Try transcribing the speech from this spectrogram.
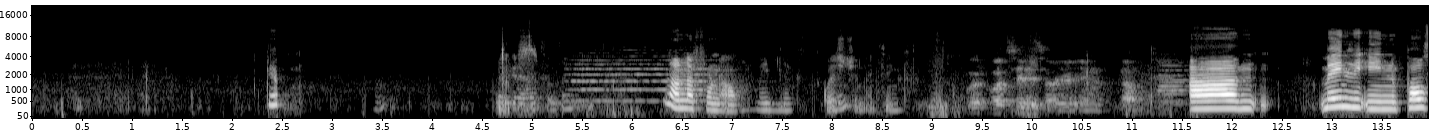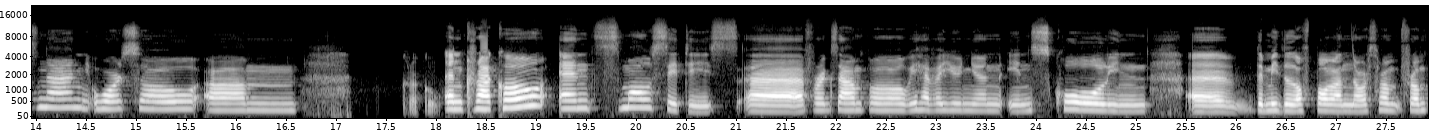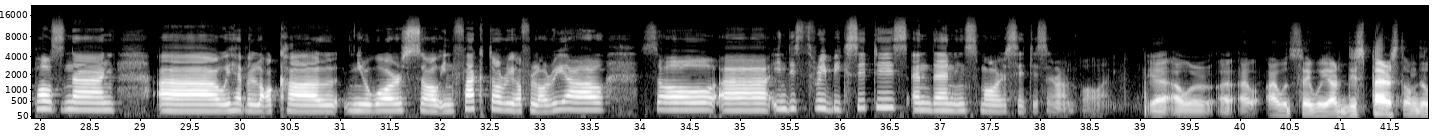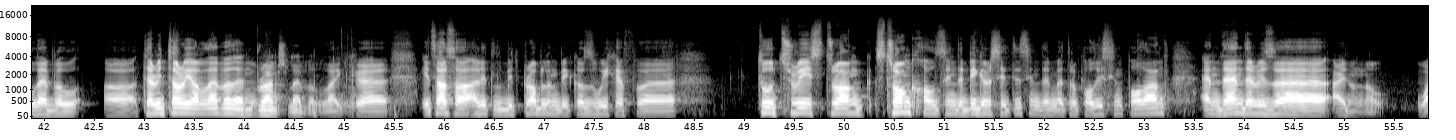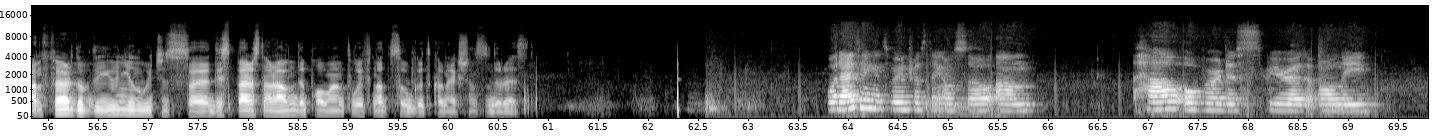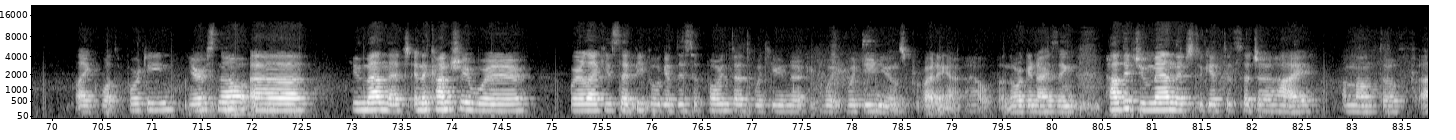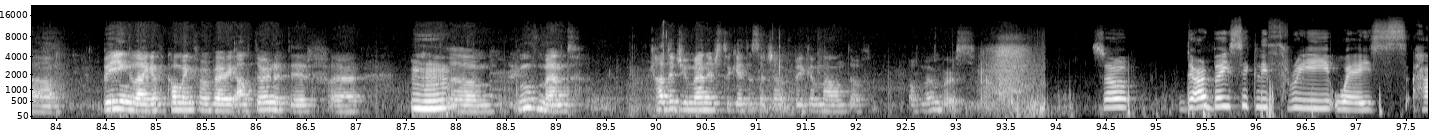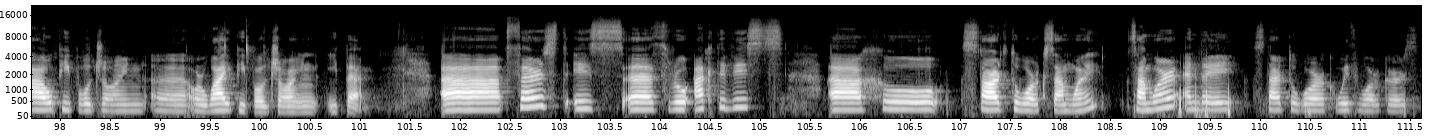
Yep. No, not for now. Maybe next question, I think. What, what cities are you in now? Um, mainly in Poznań, Warsaw, um, Krakow. and Krakow, and small cities. Uh, for example, we have a union in Skol, in uh, the middle of Poland, north from, from Poznań. Uh, we have a local near Warsaw in factory of L'Oreal. So uh, in these three big cities, and then in smaller cities around Poland. Yeah, our, I, I- I would say we are dispersed on the level, uh, territorial level and branch level. Like uh, it's also a little bit problem because we have uh, two, three strong strongholds in the bigger cities in the metropolis in Poland, and then there is a I don't know one third of the union which is uh, dispersed around the Poland with not so good connections to the rest. What I think is very interesting also, um, how over this period of only like what 14 years now, uh, you manage in a country where, where like you said, people get disappointed with, uni- with, with unions providing help and organizing. How did you manage to get to such a high amount of um, being like coming from very alternative uh, um, movement? How did you manage to get to such a big amount of, of members? So there are basically three ways how people join uh, or why people join IPE. Uh, first is uh, through activists uh, who start to work somewhere, somewhere, and they start to work with workers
